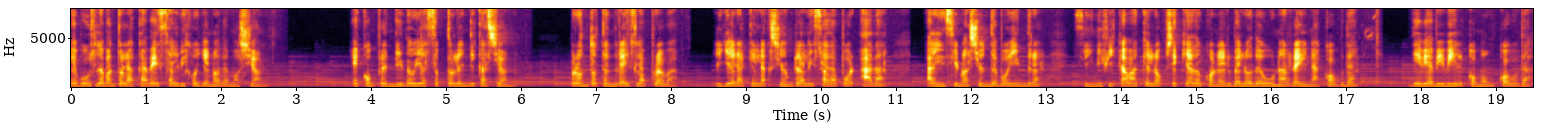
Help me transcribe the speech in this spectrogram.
Jebús levantó la cabeza y dijo lleno de emoción, He comprendido y acepto la indicación. Pronto tendréis la prueba y era que la acción realizada por Ada, a insinuación de Boindra, significaba que el obsequiado con el velo de una reina cobda debía vivir como un cobda,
